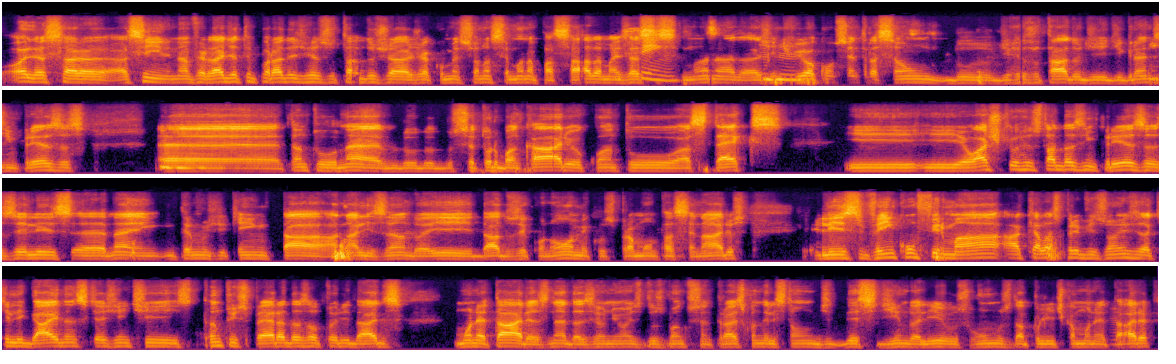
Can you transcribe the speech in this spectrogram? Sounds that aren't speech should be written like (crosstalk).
Olha, Sara, assim, na verdade a temporada de resultados já, já começou na semana passada, mas Sim. essa semana a gente uhum. viu a concentração do, de resultado de, de grandes empresas, uhum. é, tanto né, do, do, setor bancário quanto as techs, e, e, eu acho que o resultado das empresas, eles, é, né, em, em, termos de quem está analisando aí dados econômicos para montar cenários, eles vêm confirmar aquelas previsões, aquele guidance que a gente tanto espera das autoridades monetárias, né, das reuniões dos bancos centrais, quando eles estão de, decidindo ali os rumos da política monetária.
